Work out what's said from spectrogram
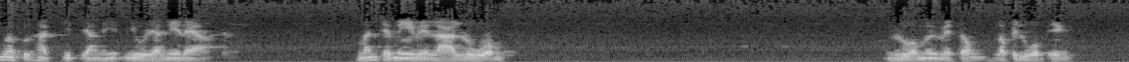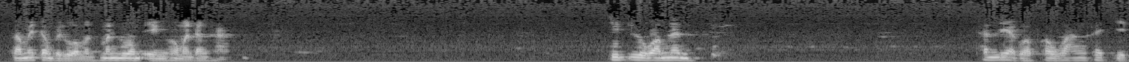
เมื่อฝึกหัดจิตอย่างนี้อยู่อย่างนี้แล้ว มันจะมีเวลารวม รวมไม่ไม่ต้องเราไปรวมเอง เราไม่ต้องไปรวมมัน มันรวมเองของมันต่างหากจิตรวมนั่น ท่านเรียกว่าภวังคจิต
